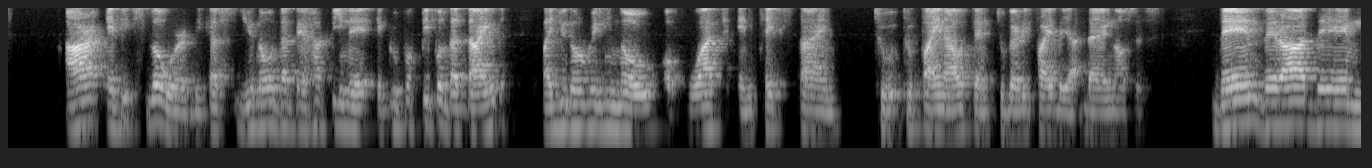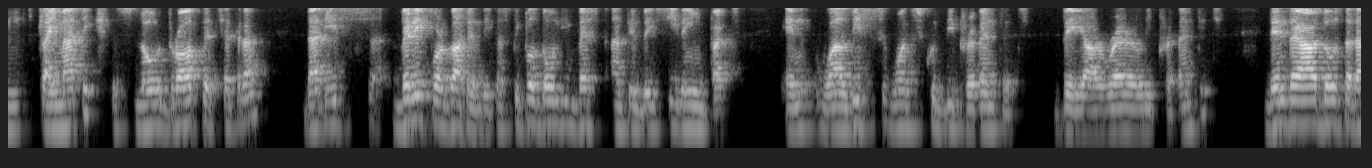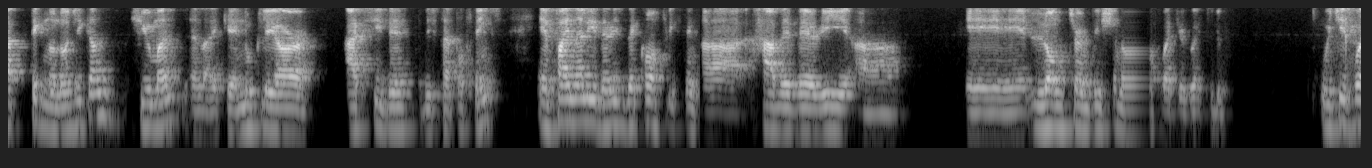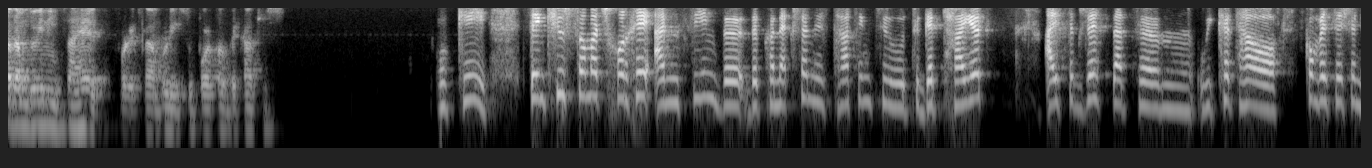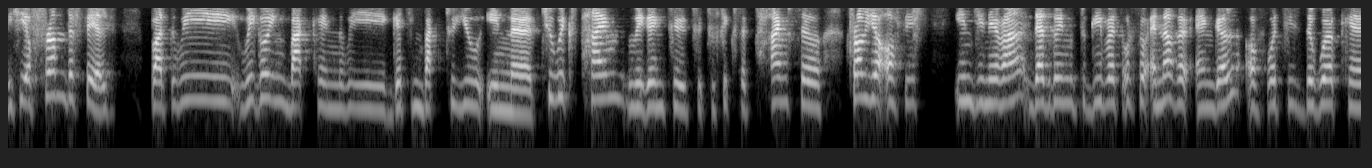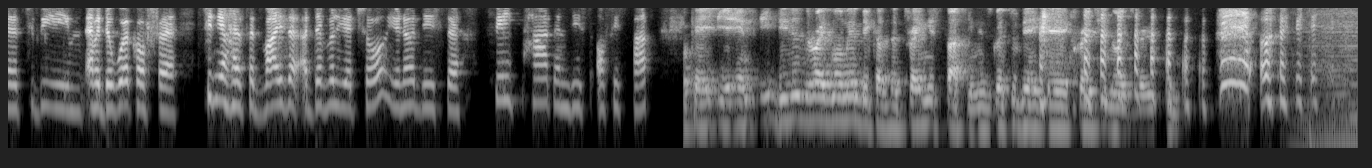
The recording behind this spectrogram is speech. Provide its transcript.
are a bit slower because you know that there have been a, a group of people that died but you don't really know of what and takes time to, to find out and to verify the diagnosis. Then there are the um, climatic, the slow drought, etc. That is very forgotten because people don't invest until they see the impact. And while these ones could be prevented, they are rarely prevented. Then there are those that are technological, human, and like a nuclear accident, these type of things. And finally, there is the conflict and uh, have a very uh, a long-term vision of what you're going to do, which is what I'm doing in Sahel, for example, in support of the countries. Okay, thank you so much, Jorge. I'm seeing the, the connection is starting to, to get tired. I suggest that um, we cut our conversation here from the field but we we're going back and we getting back to you in uh, two weeks time. We're going to, to to fix a time. So from your office in geneva that's going to give us also another angle of what is the work uh, to be I mean, the work of uh, senior health advisor at who you know this uh, field part and this office part okay and this is the right moment because the train is passing. It's going to make a crazy noise very soon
